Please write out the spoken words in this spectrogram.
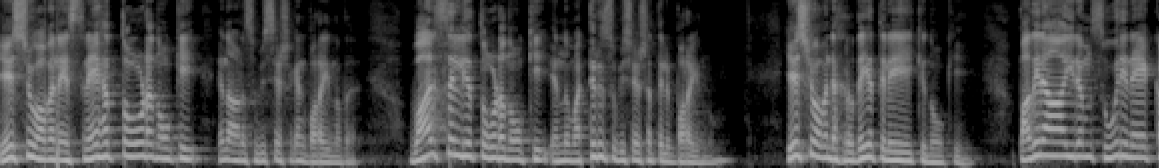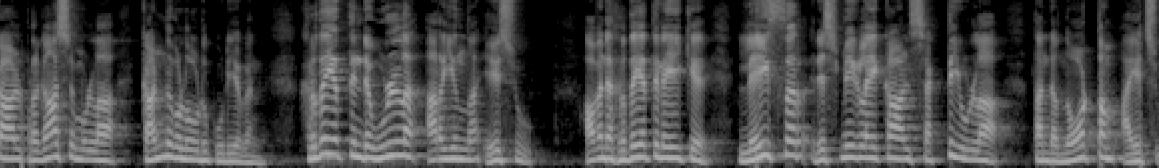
യേശു അവനെ സ്നേഹത്തോടെ നോക്കി എന്നാണ് സുവിശേഷകൻ പറയുന്നത്. വാത്സല്യത്തോടെ നോക്കി എന്ന് മറ്റൊരു സുവിശേഷത്തിലും പറയുന്നു. യേശു അവന്റെ ഹൃദയത്തിലേക്ക് നോക്കി. പതിനായിരം സൂര്യനേക്കാൾ പ്രകാശമുള്ള കണ്ണുകളോട് കൂടിയവൻ ഹൃദയത്തിന്റെ ഉള്ള അറിയുന്ന യേശു അവന്റെ ഹൃദയത്തിലേക്ക് ലേസർ രശ്മികളേക്കാൾ ശക്തിയുള്ള തന്റെ നോട്ടം അയച്ചു.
